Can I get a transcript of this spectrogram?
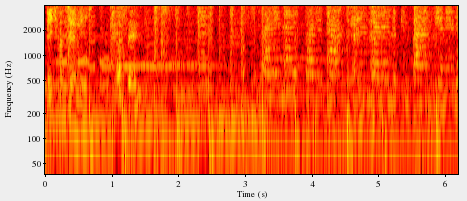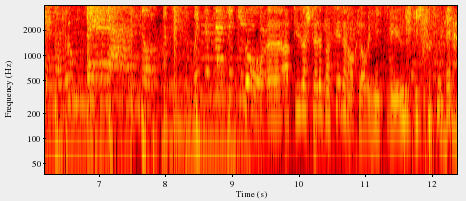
Ich weiß ja nicht. Was denn? So, äh, ab dieser Stelle passiert dann auch, glaube ich, nichts Wesentliches mehr.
